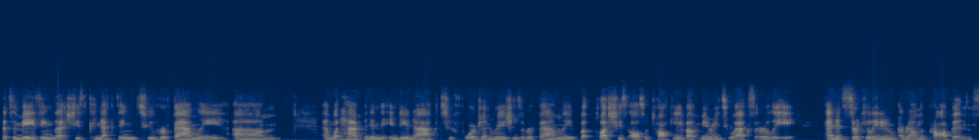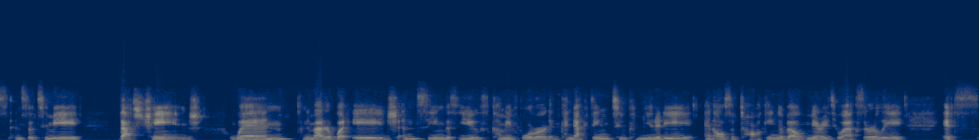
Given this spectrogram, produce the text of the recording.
that's amazing that she's connecting to her family um, and what happened in the Indian Act to four generations of her family. But plus, she's also talking about Mary Two-Axe Earley, and it's circulating around the province. And so, to me, that's change when no matter what age and seeing this youth coming forward and connecting to community and also talking about Mary Two-Axe Earley, it's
